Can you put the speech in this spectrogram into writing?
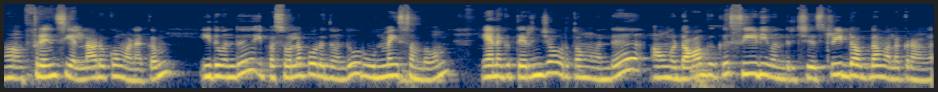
ஃப்ரெண்ட்ஸ் எல்லாருக்கும் வணக்கம். இது வந்து இப்போ சொல்ல போகிறது வந்து ஒரு உண்மை சம்பவம். எனக்கு தெரிஞ்ச ஒருத்தவங்க வந்து அவங்க டாகுக்கு சீடி வந்துருச்சு. ஸ்ட்ரீட் டாக் தான் வளர்க்குறாங்க.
